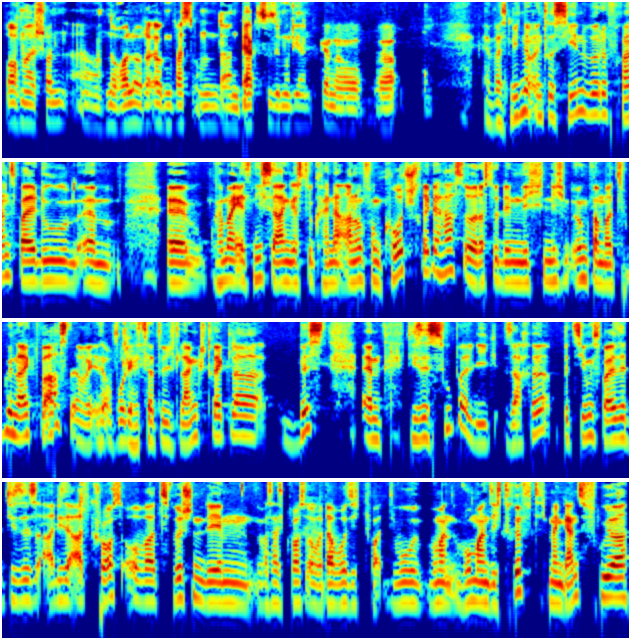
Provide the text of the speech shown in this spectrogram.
braucht man schon äh, eine Rolle oder irgendwas, um da einen Berg zu simulieren. Genau, ja. Was mich noch interessieren würde, Franz, weil du, ähm, äh, kann man jetzt nicht sagen, dass du keine Ahnung von Kurzstrecke hast oder dass du dem nicht, nicht irgendwann mal zugeneigt warst, obwohl du jetzt natürlich Langstreckler bist. Ähm, diese Super League-Sache, beziehungsweise dieses, diese Art Crossover zwischen dem, was heißt Crossover, da wo sich, wo, wo man, wo man sich trifft. Ich meine, ganz früher,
